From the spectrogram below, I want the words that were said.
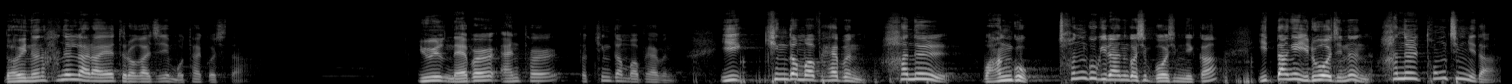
너희는 하늘나라에 들어가지 못할 것이다. You will never enter the kingdom of heaven. 이 kingdom of heaven 하늘 왕국 천국이라는 것이 무엇입니까? 이 땅에 이루어지는 하늘 통치입니다.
